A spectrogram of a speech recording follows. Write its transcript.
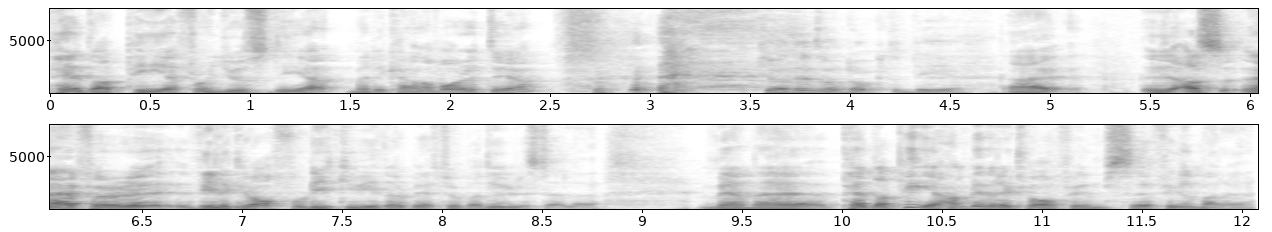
Pedda P från just det, men det kan ha varit det. Tur att det inte var Dr. D. Nej, alltså, nej för Wille Crawford gick ju vidare och blev trubadur istället. Men eh, Pedda P, han blev reklamfilmsfilmare.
